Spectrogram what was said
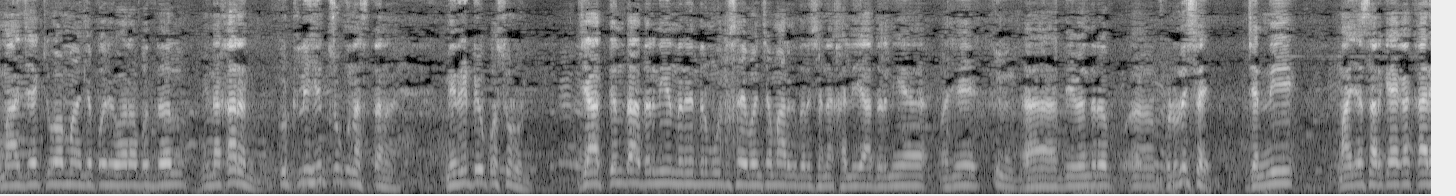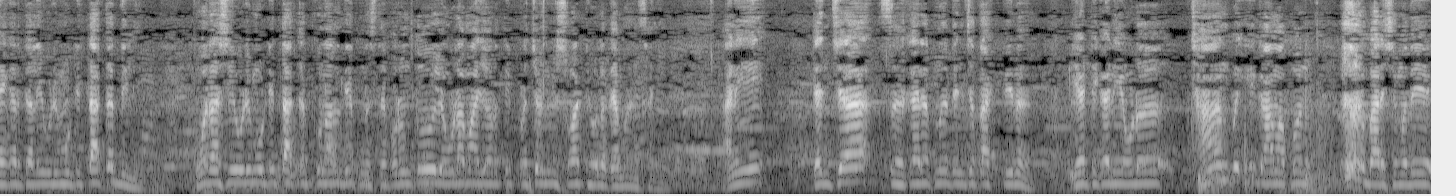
माझ्या किंवा माझ्या परिवाराबद्दल विनाकारण कुठलीही चूक नसताना निगेटिव्ह पसरून जे अत्यंत आदरणीय नरेंद्र मोदी साहेबांच्या मार्गदर्शनाखाली आदरणीय म्हणजे देवेंद्र फडणवीस साहेब ज्यांनी माझ्यासारख्या एका कार्यकर्त्याला एवढी मोठी ताकद दिली. कोणाशी एवढी मोठी ताकद कुणाला देत नसते परंतु एवढा माझ्यावरती प्रचंड विश्वास ठेवला त्या माणसाने. आणि त्यांच्या सहकार्यातनं त्यांच्या ताकदीनं या ठिकाणी एवढं छानपैकी काम आपण बार्शीमध्ये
